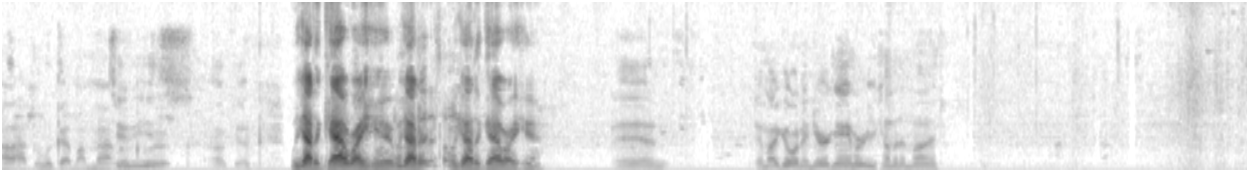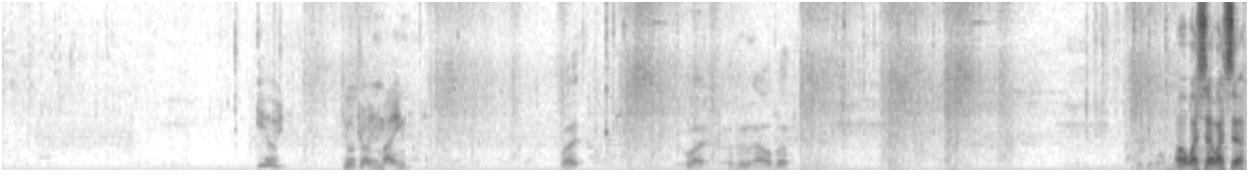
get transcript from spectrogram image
I'll have to look at my map. Real quick. Okay. We got a guy right here. We got a we got a guy right here. And am I going in your game or are you coming in mine? You, you'll join mine. What? What? Who? Alba? Oh, watch that! Watch that!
